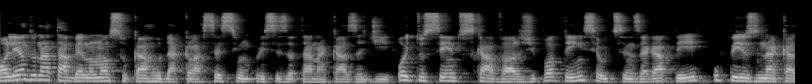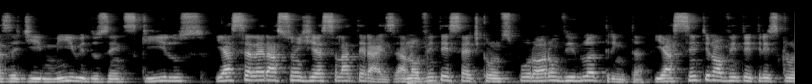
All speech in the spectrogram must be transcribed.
Olhando na tabela, o nosso carro da classe S1 precisa estar na casa de 800 cavalos de potência, 800 HP, o peso na casa de 1.200 kg e acelerações de S laterais a 97 km por hora 1,30 e a 193 km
